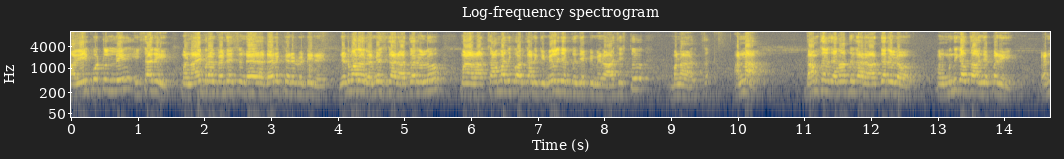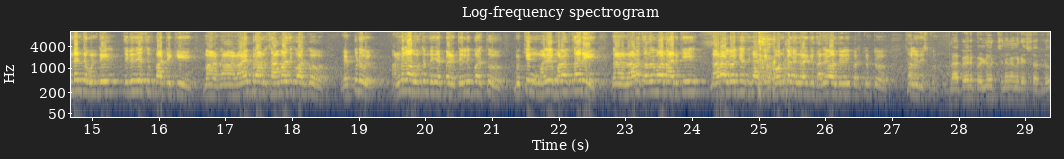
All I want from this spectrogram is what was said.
ఆ వెయ్యి కోట్లని ఈసారి మన నాయబ్రాహ్మణ ఫెడరేషన్ డైరెక్టర్ అయినటువంటి నిర్మల రమేష్ గారి ఆధ్వర్యంలో మన సామాజిక వర్గానికి మేలు జరుగుతుందని చెప్పి మీరు ఆశిస్తూ మన అన్న దామసాల జనార్దన్ గారి ఆధ్వర్యంలో మనం ముందుకెళ్తామని చెప్పని వెంటంటే ఉండి తెలుగుదేశం పార్టీకి మా నా- నాయబ్రాహ్మణ సామాజిక వర్గం ఎప్పుడు అండగా ఉంటుందని చెప్పని తెలియపరుస్తూ ముఖ్యంగా మరి మరొకసారి నా- నారా చంద్రబాబు నాయుడికి నారా లోకేష్ గారికి పవన్ కళ్యాణ్ గారికి ధన్యవాదాలు తెలియపరుచుకుంటూ సెలవు తీసుకుంటున్నాను. నా పేరు పెళ్ళూరు చిన్న వెంకటేశ్వర్లు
